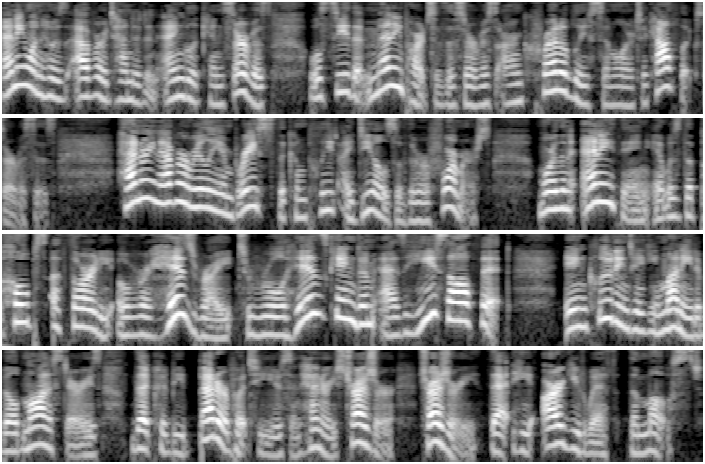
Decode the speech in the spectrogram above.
Anyone who has ever attended an Anglican service will see that many parts of the service are incredibly similar to Catholic services. Henry never really embraced the complete ideals of the reformers. More than anything, it was the Pope's authority over his right to rule his kingdom as he saw fit, including taking money to build monasteries that could be better put to use in Henry's treasure, treasury that he argued with the most.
